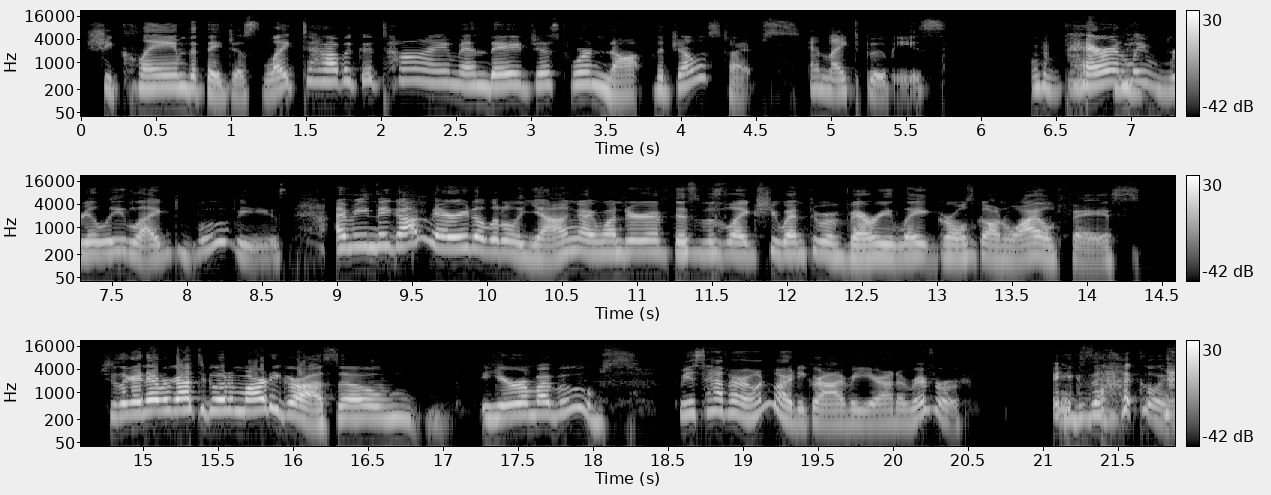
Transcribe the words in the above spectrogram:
She claimed that they just liked to have a good time and they just were not the jealous types. And liked boobies. Apparently really liked boobies. I mean, they got married a little young. I wonder if this was like she went through a very late girls gone wild phase. She's like, I never got to go to Mardi Gras, so here are my boobs. We just have our own Mardi Gras every year on a river. Exactly.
